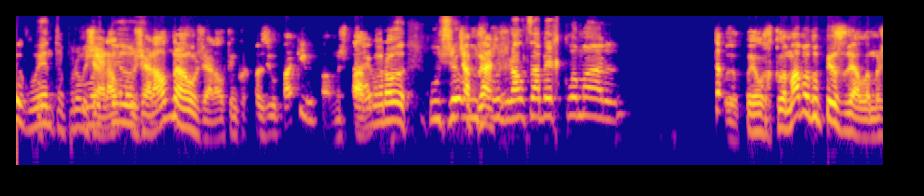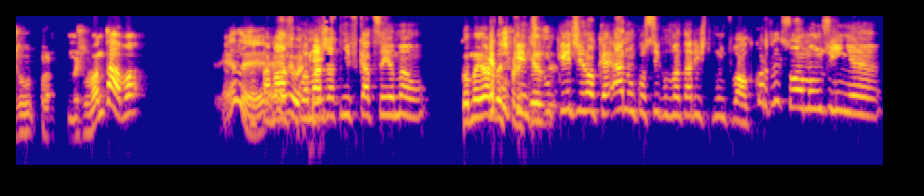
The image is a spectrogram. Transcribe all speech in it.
Aguenta, por O Geralt, Deus. o Geralt não, o Geralt tem corpazil para aquilo. Pá, uma Ah, agora o, o, Já o, pegaste? o Geraldo sabe é reclamar. Então, Ele reclamava do peso dela, mas, mas levantava. Ele, Eu estava a eu- reclamar, já tinha ficado sem a mão. Com a maior É das fraquezas. o Kenshin, ok. Ah, não consigo levantar isto muito alto. Corta-lhe só a mãozinha.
